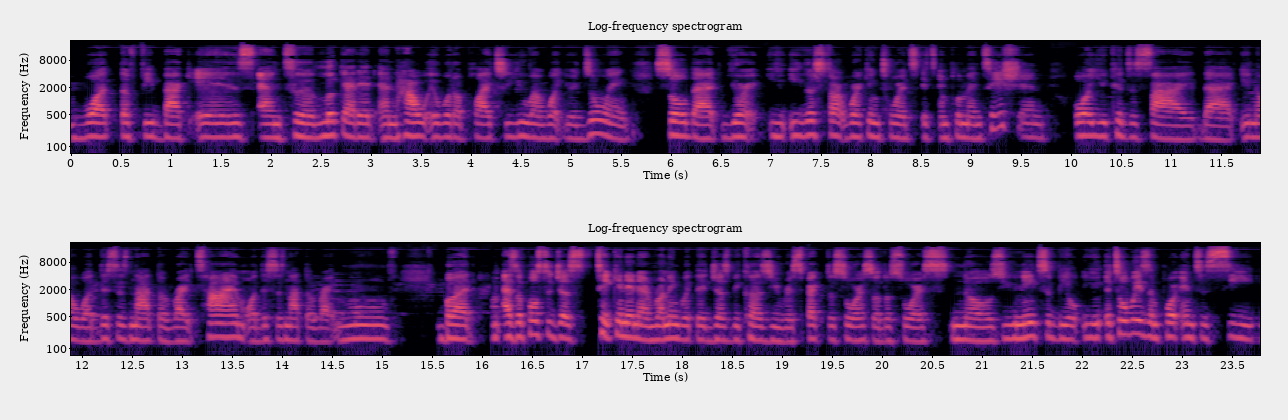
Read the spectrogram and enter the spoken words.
what the feedback is and to look at it and how it would apply to you and what you're doing so that you're you either start working towards its implementation or you could decide that you know what this is not the right time or this is not the right move but as opposed to just taking it and running with it just because you respect the source or the source knows you need to be you, it's always important to see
